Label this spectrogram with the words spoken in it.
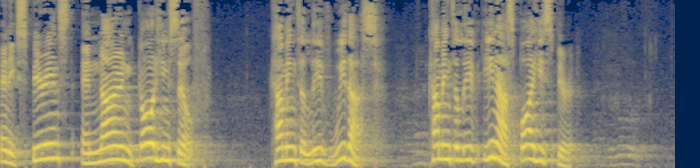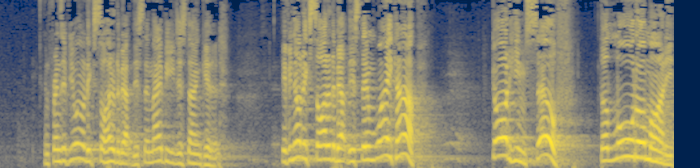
and experienced and known God himself coming to live with us, coming to live in us by his spirit. And friends, if you're not excited about this, then maybe you just don't get it. If you're not excited about this, then wake up. God himself, the Lord Almighty,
